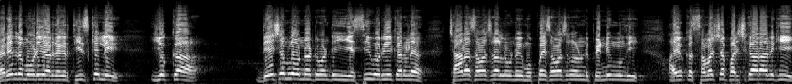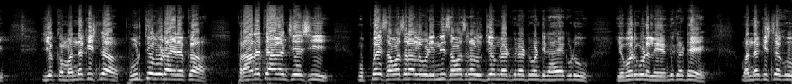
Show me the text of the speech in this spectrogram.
నరేంద్ర మోడీ గారి దగ్గర తీసుకెళ్ళి ఈ యొక్క దేశంలో ఉన్నటువంటి ఎస్సీ వర్గీకరణ చాలా సంవత్సరాల నుండి ముప్పై సంవత్సరాల నుండి పెండింగ్ ఉంది. ఆ యొక్క సమస్య పరిష్కారానికి ఈ యొక్క మందకృష్ణ పూర్తిగా కూడా ఆయన యొక్క ప్రాణత్యాగం చేసి ముప్పై సంవత్సరాలు కూడా ఇన్ని సంవత్సరాలు ఉద్యమం నడిపినటువంటి నాయకుడు ఎవరు కూడా లేరు. ఎందుకంటే మందకృష్ణకు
